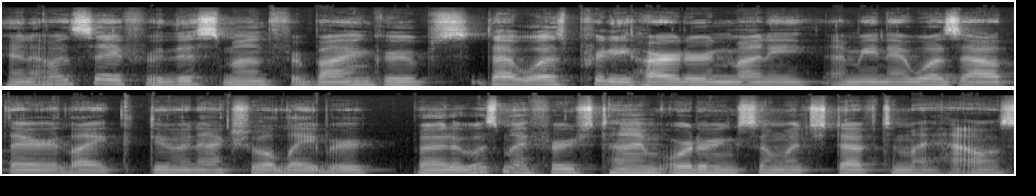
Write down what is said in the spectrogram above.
And I would say for this month for buying groups, that was pretty hard earned money. I mean, I was out there like doing actual labor, but it was my first time ordering so much stuff to my house.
